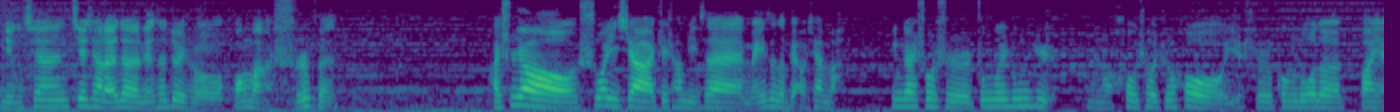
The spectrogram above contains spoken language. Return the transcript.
领先接下来的联赛对手皇马十分。还是要说一下这场比赛梅子的表现吧，应该说是中规中矩。那么后撤之后也是更多的扮演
